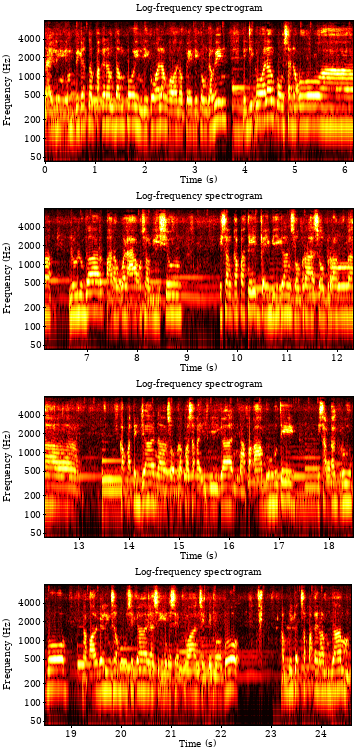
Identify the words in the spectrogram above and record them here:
Dahil yung bigat ng pakiramdam ko, hindi ko alam kung ano pwede kong gawin. Hindi ko alam kung saan ako ah, lulugar, parang wala ako sa wisyo. Isang kapatid, kaibigan, sobra, sobrang ah, kapatid dyan na sobra pa sa kaibigan, napakabuti, isang kagrupo, napakagaling sa musika, yan si Innocent One, si Timobo. Ang bigat sa pakiramdam.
